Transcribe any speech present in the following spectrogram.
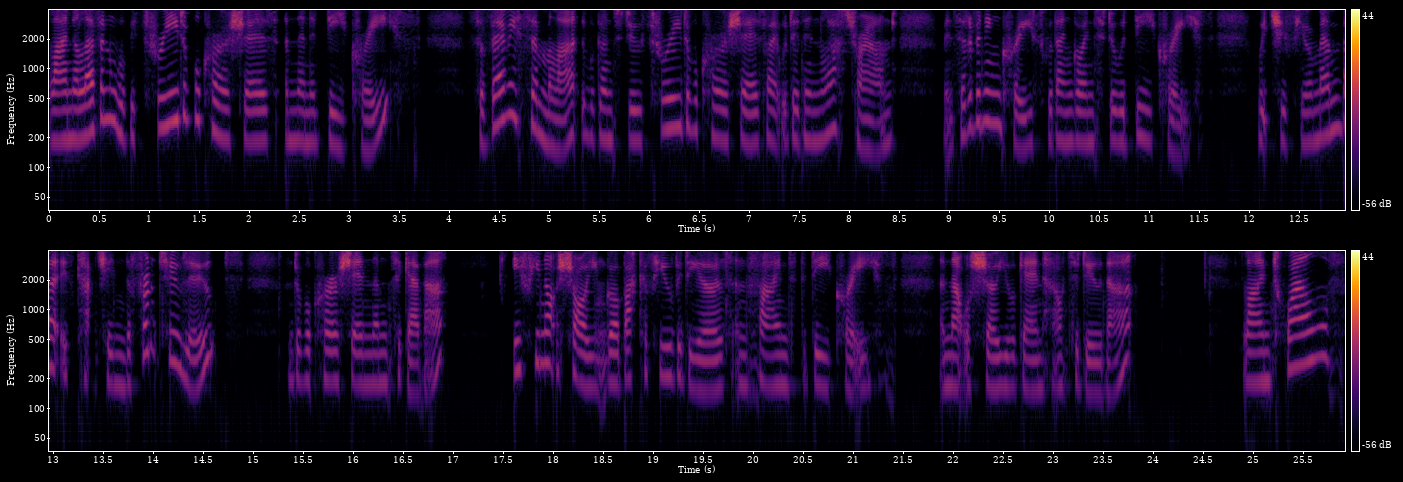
Line 11 will be three double crochets and then a decrease. So very similar, we're going to do three double crochets like we did in the last round, but instead of an increase, we're then going to do a decrease, which if you remember is catching the front two loops double crocheting them together. If you're not sure, you can go back a few videos and find the decrease, and that will show you again how to do that. Line 12,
